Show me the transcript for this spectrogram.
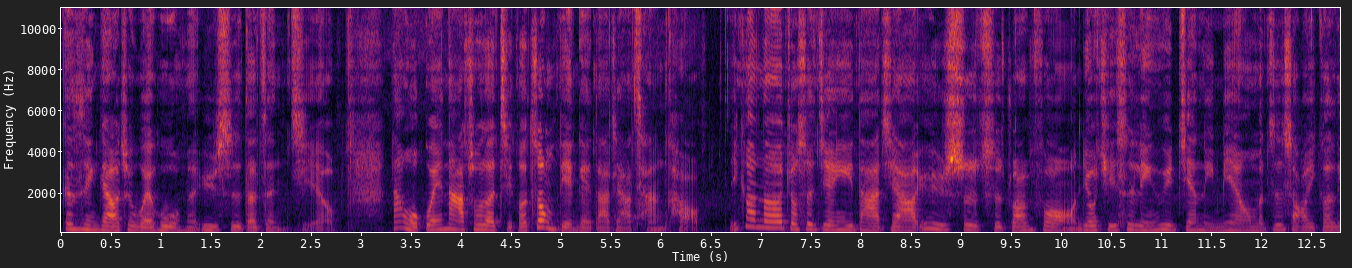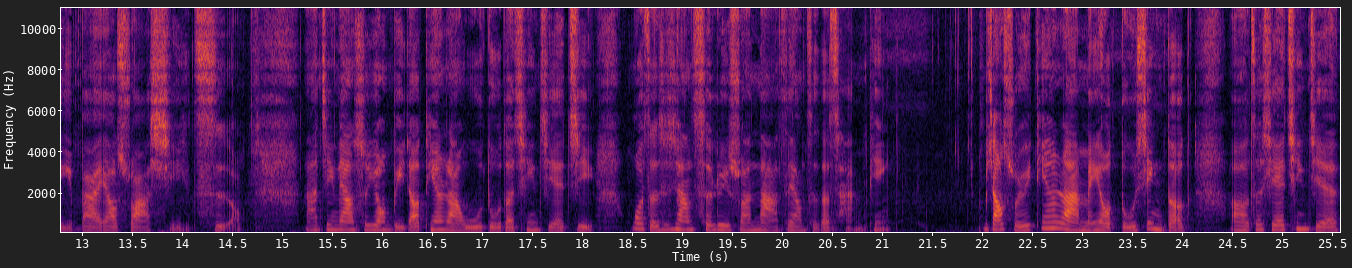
更是应该要去维护我们浴室的整洁哦。那我归纳出了几个重点给大家参考，一个呢，就是建议大家浴室瓷砖缝，尤其是淋浴间里面，我们至少一个礼拜要刷洗一次哦。那尽量是用比较天然无毒的清洁剂，或者是像次氯酸钠这样子的产品，比较属于天然没有毒性的呃这些清洁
